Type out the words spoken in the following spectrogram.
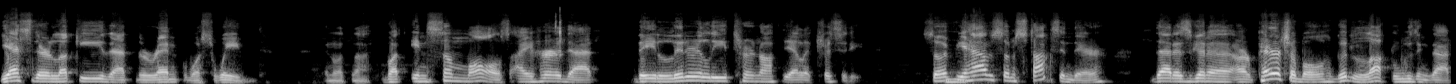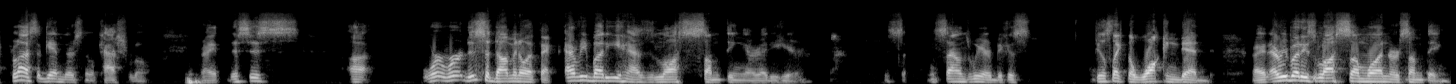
Yes they're lucky that the rent was waived and whatnot. But in some malls i heard that they literally turn off the electricity. So if mm-hmm. you have some stocks in there that is gonna are perishable, good luck losing that. Plus, again, there's no cash flow, right? This is uh, we're, we're this is a domino effect. Everybody has lost something already here. It's, it sounds weird because it feels like the Walking Dead, right? Everybody's lost someone or something,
